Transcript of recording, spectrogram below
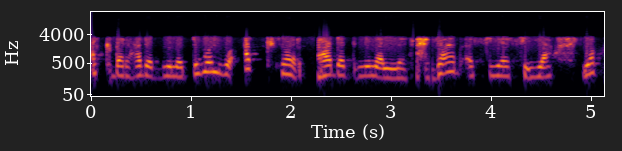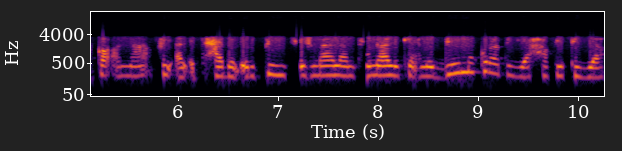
أكبر عدد من الدول وأكثر عدد من الأحزاب السياسية. يبقى أن في الاتحاد الأوروبي اجمالا هنالك يعني ديمقراطية حقيقية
